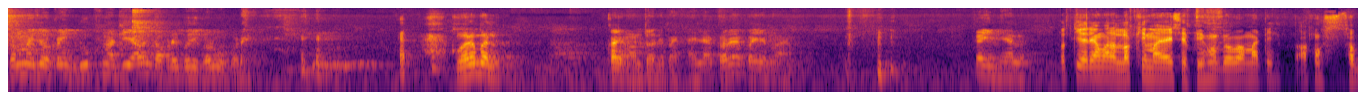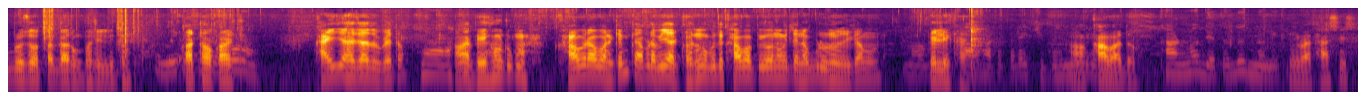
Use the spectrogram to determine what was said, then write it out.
તમે જો કંઈ દુઃખના દી આવે ને તો આપણે બધી કરવું પડે. બરાબર ને? કઈ વાંધો નહીં, ભાઈ, હાલ્યા કરે, ભાઈ એમાં. કઈ નહીં, હાલો. અત્યારે અમારા લખીમાં જાય છે ભેહું દોવા માટે. આખું સબરું જો તગારું ભરી લીધું. કાઠો કાઠ ખાઈ જાય જાદુ કહેતો હા. ભેહું ટૂંકમાં ખાવડાવવાનું કેમ કે આપણે યાર ઘરનું બધું ખાવા પીવાનું હોય તો નબળું નથી હોય કામ પેલી ખાય. હા ખાવા દો. તો એ વાત હાસી છે.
